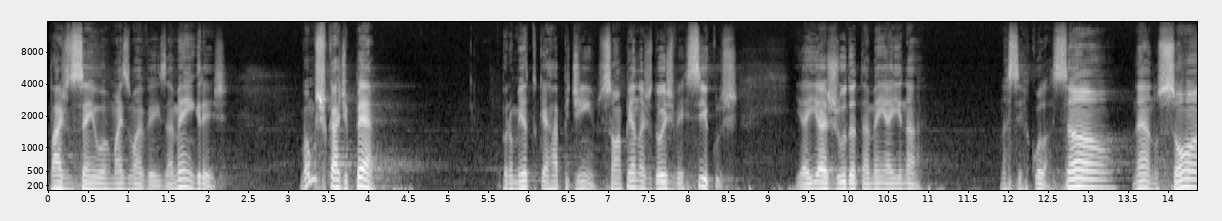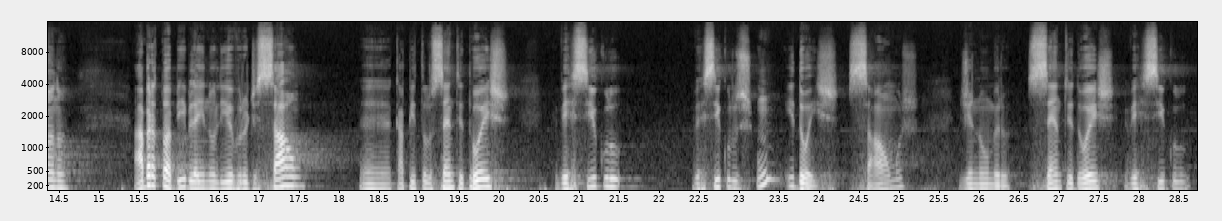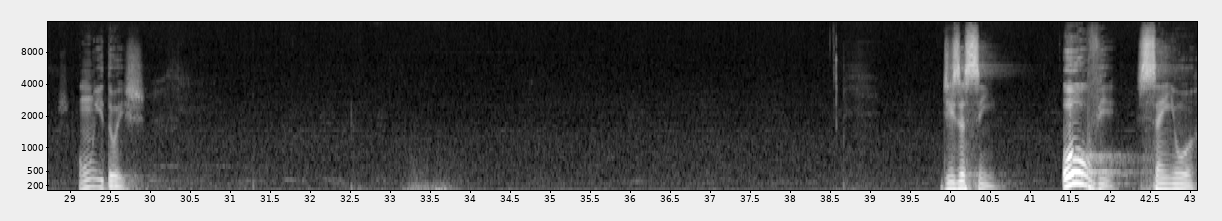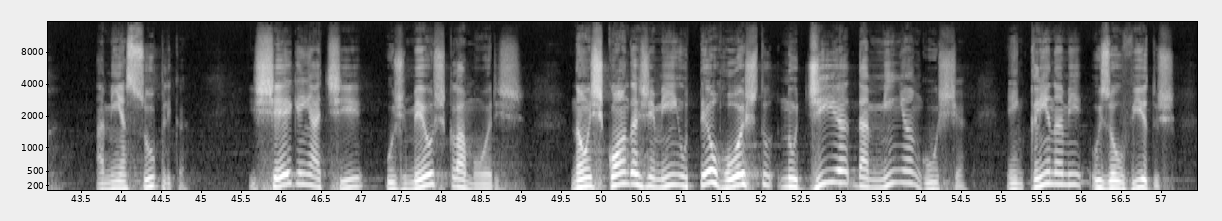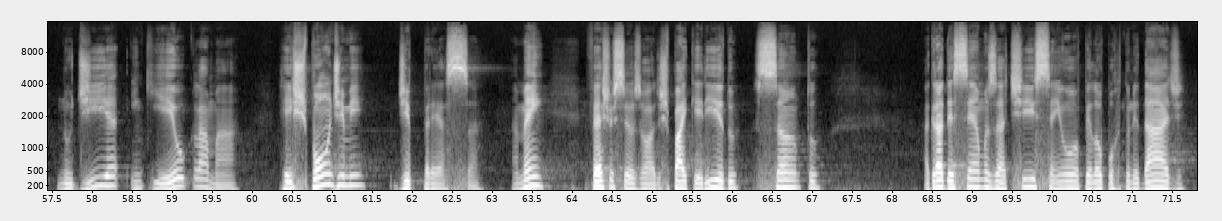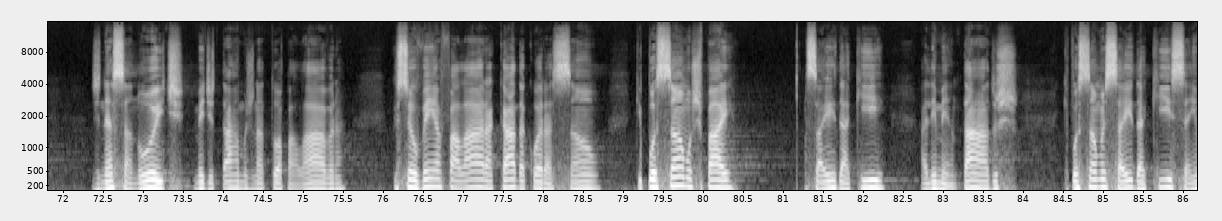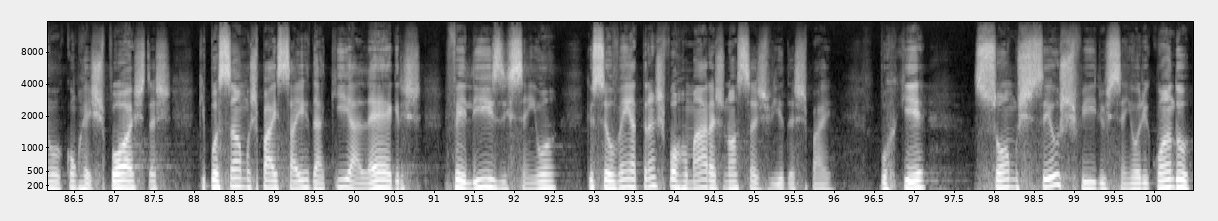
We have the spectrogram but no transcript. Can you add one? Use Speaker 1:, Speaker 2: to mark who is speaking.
Speaker 1: paz do Senhor mais uma vez. Amém, igreja? Vamos ficar de pé? Prometo que é rapidinho, são apenas dois versículos. E aí ajuda também aí na, na circulação, né, no sono. Abra a tua Bíblia aí no livro de Salmo, é, capítulo 102, versículo, versículos 1 e 2. Salmos de número 102, versículo 1 e 2. Diz assim: Ouve, Senhor, a minha súplica, e cheguem a ti os meus clamores. Não escondas de mim o teu rosto no dia da minha angústia. Inclina-me os ouvidos no dia em que eu clamar. Responde-me depressa. Amém? Feche os seus olhos. Pai querido, santo, agradecemos a Ti, Senhor, pela oportunidade de nessa noite meditarmos na Tua palavra. Que o Senhor venha falar a cada coração. Que possamos, Pai, sair daqui alimentados que possamos sair daqui, Senhor, com respostas, que possamos, Pai, sair daqui alegres, felizes, Senhor, que o Senhor venha transformar as nossas vidas, Pai, porque somos seus filhos, Senhor, e quando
